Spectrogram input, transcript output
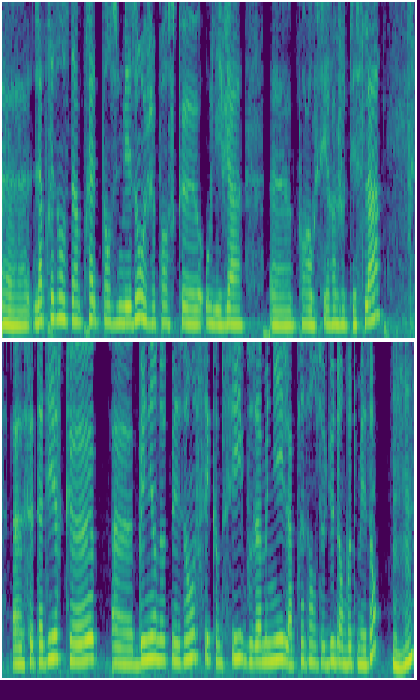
euh, la présence d'un prêtre dans une maison, et je pense que Olivia euh, pourra aussi rajouter cela, c'est-à-dire que bénir notre maison, c'est comme si vous ameniez la présence de Dieu dans votre maison mhm.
